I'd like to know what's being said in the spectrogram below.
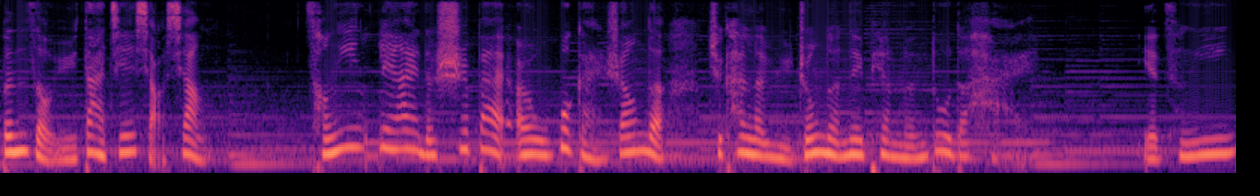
奔走于大街小巷。曾因恋爱的失败而无不感伤的去看了雨中的那片轮渡的海，也曾因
